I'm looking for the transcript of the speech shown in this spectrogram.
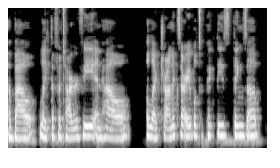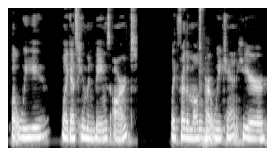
about like the photography and how electronics are able to pick these things up, but we, like as human beings, aren't. Like for the most Mhm. part, we can't hear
